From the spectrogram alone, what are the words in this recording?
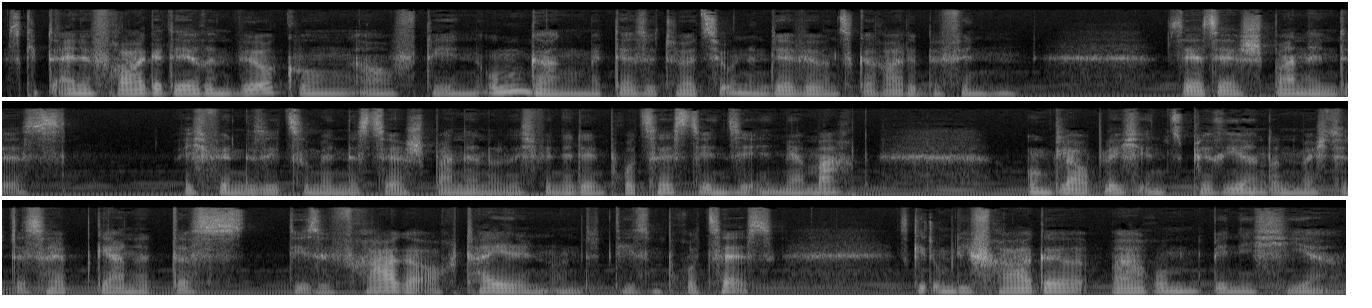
Es gibt eine Frage, deren Wirkung auf den Umgang mit der Situation, in der wir uns gerade befinden, sehr, sehr spannend ist. Ich finde sie zumindest sehr spannend und ich finde den Prozess, den sie in mir macht, unglaublich inspirierend und möchte deshalb gerne dass diese Frage auch teilen und diesen Prozess. Es geht um die Frage, warum bin ich hier?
